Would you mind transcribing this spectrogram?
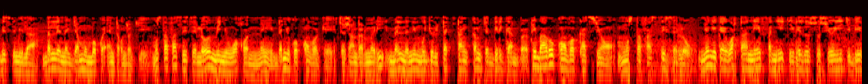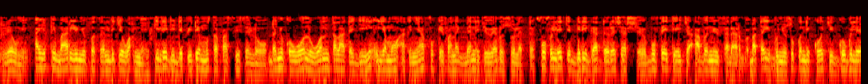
bismillah. Dal leen ak jàmm mbokk internet yi. Moustapha Cissé Lo mi ñu convoqué gendarmerie mel na ni mujjul teg brigade ba. Convocation Moustapha Cissé Lo. Ñu ngi koy waxtaanee fan yi ci réseaux sociaux yi ci biir réew mi. Ay xibaar yu ñu fësal di ci wax ne kile di député Moustapha Cissé Lo dañu ko wóolu woon talaata ji yemoo ak ñaar fukki brigade de recherche bu avenue Faidherbe ba. Tey bu ñu sukkandikoo ci google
